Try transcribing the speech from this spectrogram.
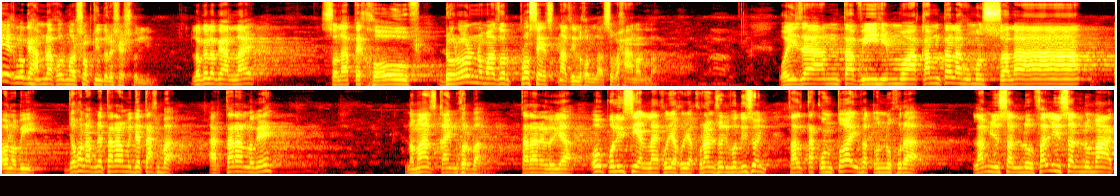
এক লগে হামলা করব আর সব ধরে শেষ করলিম। লগে লগে আল্লাহ সলাতে খৌফ ডরর নমাজর প্রসেস নাজিল হল্লা সুবহান আল্লাহ ও যখন আপনি তারার মধ্যে তাকবা আর তারার লগে নমাজ কায়েম করবা, তারারে লইয়া, ও পলিসি আল্লাহ কইয়া কইয়া কোরআন শরীফ দিছইন ফালতা কোন তোয়াইফা তন্নুখুরা লাম ইউসাল্লু ফাল ইউসাল্লু মাক।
